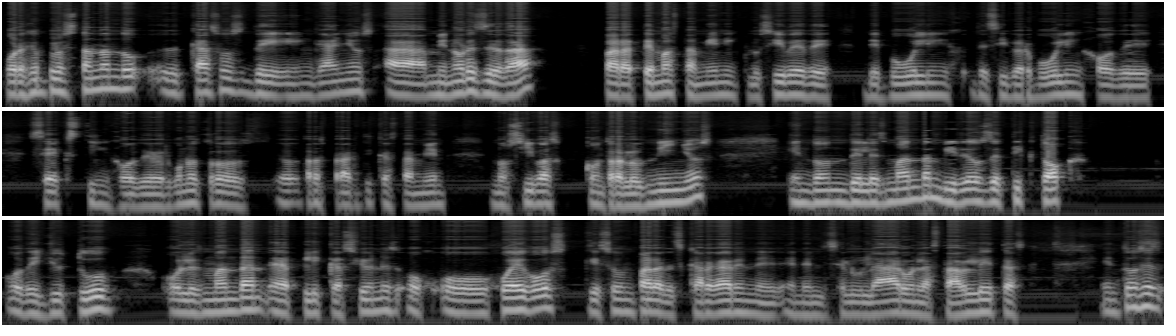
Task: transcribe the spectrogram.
Por ejemplo, se están dando eh, casos de engaños a menores de edad para temas también inclusive de, bullying, de ciberbullying o de sexting o de algunas otras prácticas también nocivas contra los niños, en donde les mandan videos de TikTok o de YouTube o les mandan aplicaciones o, juegos que son para descargar en el, celular o en las tabletas. Entonces,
